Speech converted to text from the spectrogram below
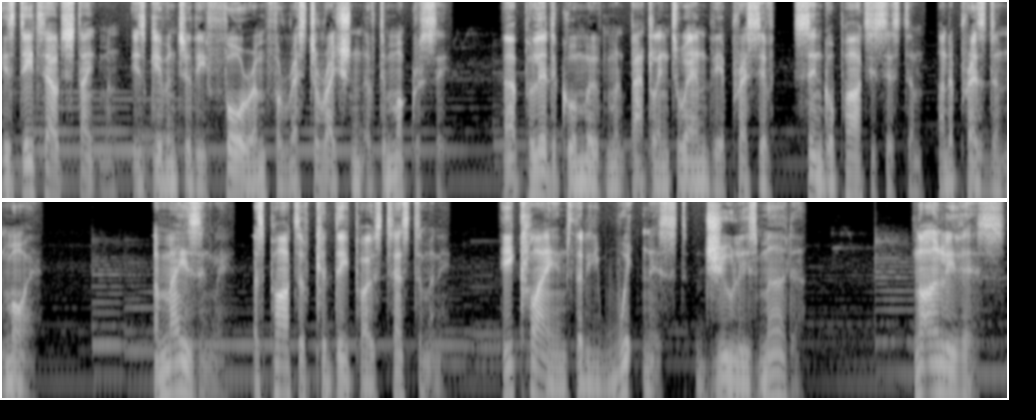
His detailed statement is given to the Forum for Restoration of Democracy, a political movement battling to end the oppressive single party system under President Moi. Amazingly, as part of Kodipo's testimony, he claims that he witnessed Julie's murder. Not only this,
